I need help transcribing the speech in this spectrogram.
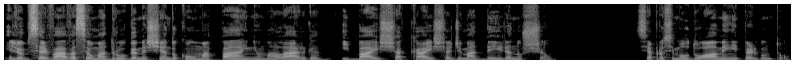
Ele observava seu madruga mexendo com uma pá em uma larga e baixa caixa de madeira no chão. Se aproximou do homem e perguntou:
